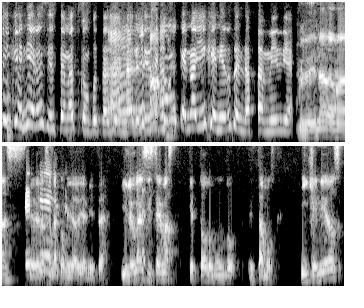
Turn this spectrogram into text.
es, ingeniera en sistemas computacionales. Y dice, ¿cómo que no hay ingenieros en la familia? De nada más, me debes una comida, Dianita. Y luego en sistemas, que todo mundo estamos ingenieros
